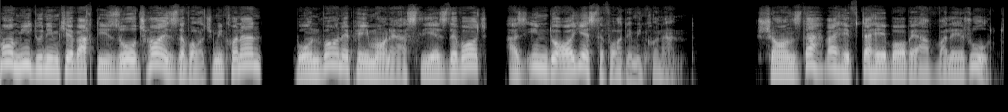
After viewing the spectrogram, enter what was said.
ما می‌دونیم که وقتی زوجها ازدواج می‌کنن به عنوان پیمان اصلی ازدواج از این دعای استفاده می‌کنند. 16 و 17 باب اول رود.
